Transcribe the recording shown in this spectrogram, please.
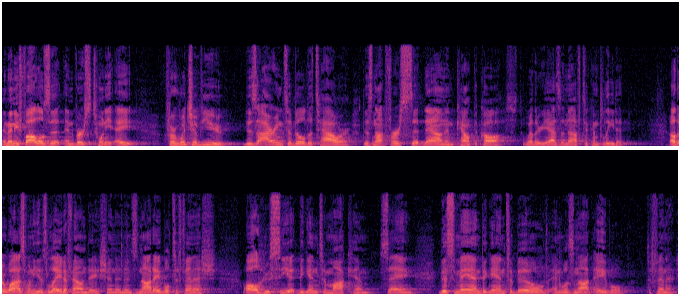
And then he follows it in verse 28 For which of you, desiring to build a tower, does not first sit down and count the cost, whether he has enough to complete it? Otherwise, when he has laid a foundation and is not able to finish, all who see it begin to mock him, saying, This man began to build and was not able to finish.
